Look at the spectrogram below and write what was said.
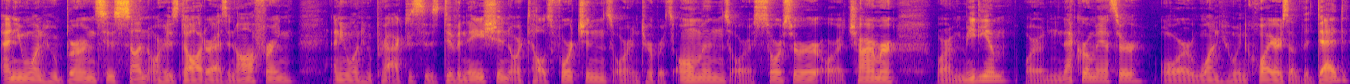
anyone who burns his son or his daughter as an offering, anyone who practices divination or tells fortunes or interprets omens, or a sorcerer or a charmer, or a medium or a necromancer, or one who inquires of the dead.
